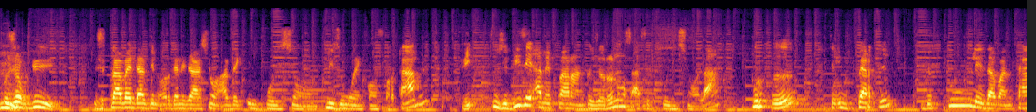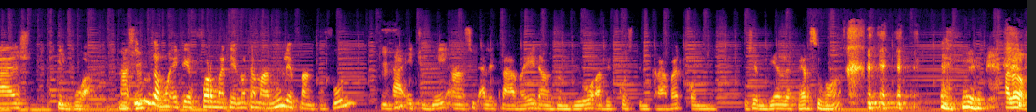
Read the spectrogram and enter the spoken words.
Mhm. Aujourd'hui, je travaille dans une organisation avec une position plus ou moins confortable. Oui. Si je disais à mes parents que je renonce à cette position-là, pour eux, c'est une perte de tous les avantages qu'ils voient. Ensuite, nous avons été formatés, notamment nous les francophones, à étudier, ensuite aller travailler dans un bureau avec costume cravate, comme j'aime bien le faire souvent. Alors,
